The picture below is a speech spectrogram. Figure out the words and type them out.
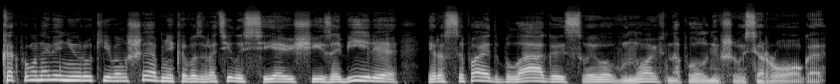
Как по мановению руки волшебника возвратилось сияющее изобилие и рассыпает благо из своего вновь наполнившегося рога.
